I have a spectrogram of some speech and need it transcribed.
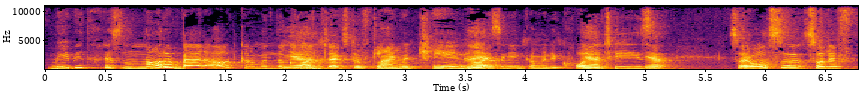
maybe that is not a bad outcome in the Yeah. context of climate change, Yeah. rising income inequalities. Yeah. So I also sort of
